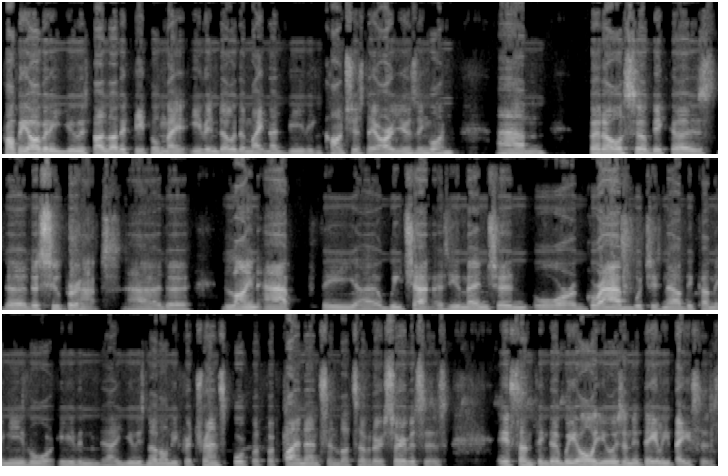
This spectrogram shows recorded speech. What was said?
probably already used by a lot of people, may, even though they might not be even conscious they are using one. Um, but also because the, the super apps, uh, the Line app, the uh, WeChat, as you mentioned, or Grab, which is now becoming evil, even uh, used not only for transport, but for finance and lots of other services, is something that we all use on a daily basis.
